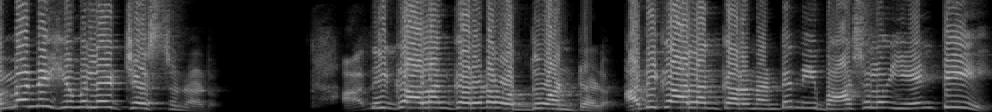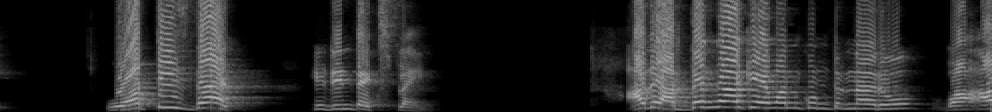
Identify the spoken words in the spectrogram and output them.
ఉమెన్ని హ్యూమిలేట్ చేస్తున్నాడు. అధిక అలంకరణ వద్దు అంటాడు. అధిక అలంకరణ అంటే నీ భాషలో ఏంటి? What is that he didn't explain అది అర్థం కాక ఏమనుకుంటున్నారు వా- ఆ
